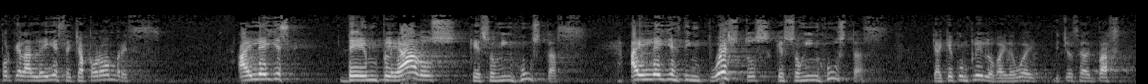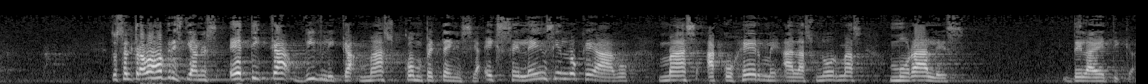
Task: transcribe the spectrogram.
porque la ley es hecha por hombres. Hay leyes de empleados que son injustas. Hay leyes de impuestos que son injustas que hay que cumplirlo, by the way, dicho sea de paso. Entonces el trabajo cristiano es ética bíblica más competencia, excelencia en lo que hago más acogerme a las normas morales de la ética.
